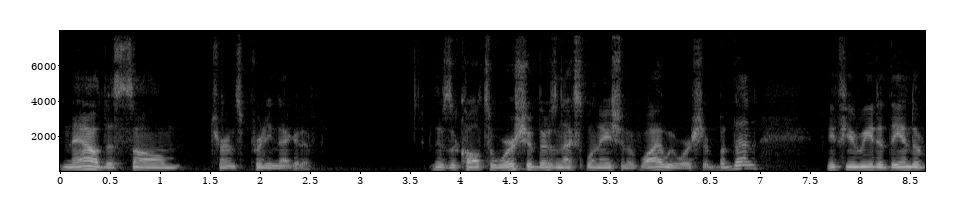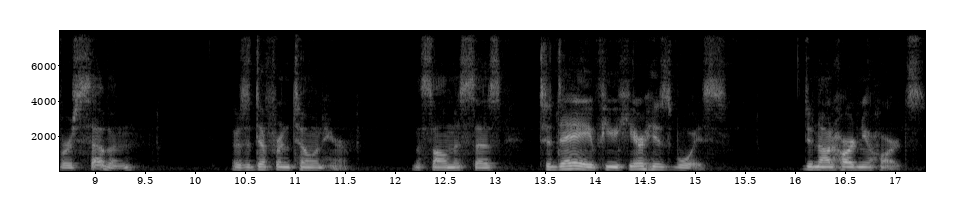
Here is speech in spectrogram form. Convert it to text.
now the psalm turns pretty negative. There's a call to worship, there's an explanation of why we worship, but then if you read at the end of verse 7, there's a different tone here. The psalmist says, Today, if you hear his voice, do not harden your hearts.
